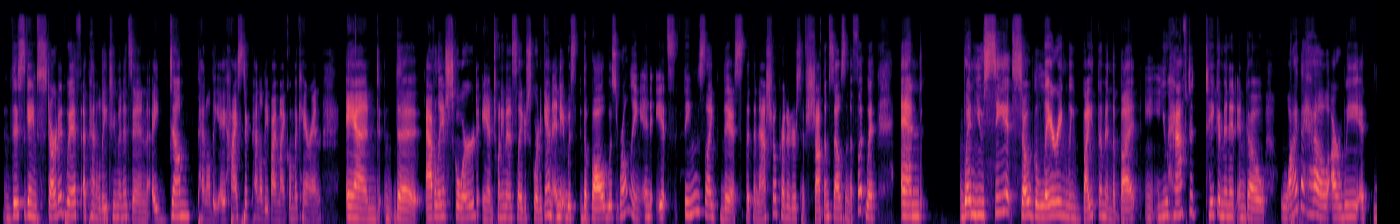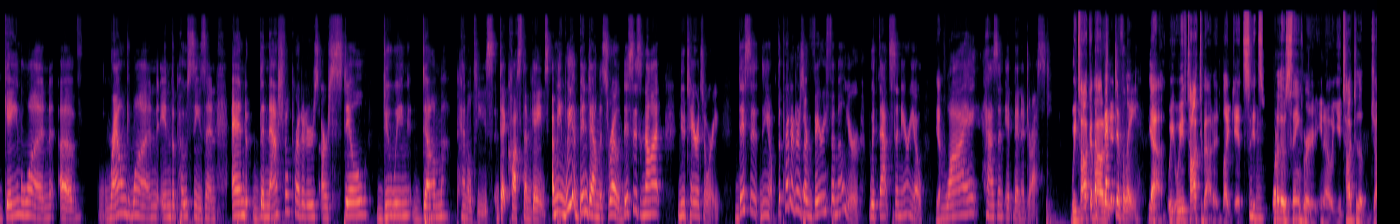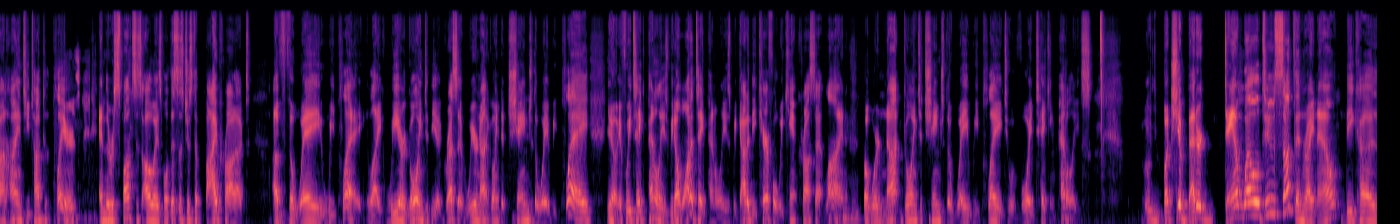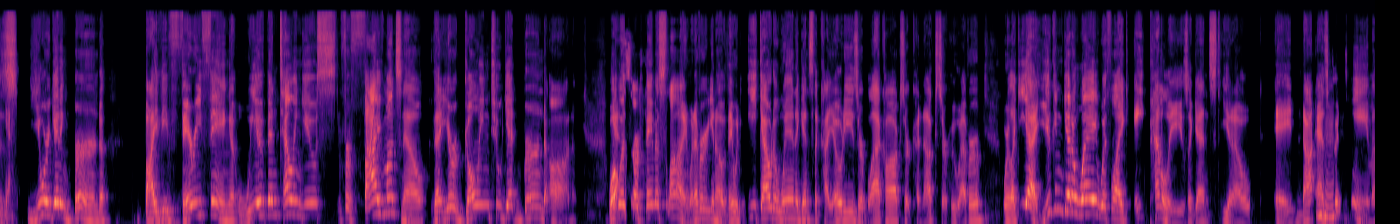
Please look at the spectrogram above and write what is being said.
this game started with a penalty two minutes in, a dumb penalty, a high stick penalty by Michael McCarron and the avalanche scored and 20 minutes later scored again and it was the ball was rolling and it's things like this that the nashville predators have shot themselves in the foot with and when you see it so glaringly bite them in the butt you have to take a minute and go why the hell are we at game one of round one in the postseason, and the Nashville Predators are still doing dumb penalties that cost them games. I mean, we have been down this road. This is not new territory. This is, you know, the Predators are very familiar with that scenario. Yeah. Why hasn't it been addressed? We talk about it effectively. it. Yeah, we we've talked about it. Like it's mm-hmm. it's one of those things where you know you talk to the John Hynes, you talk to the players, and the response is always, "Well, this is just a byproduct of the way we play. Like we are going to be aggressive. We're not going to change the way we play. You know, if we take penalties, we don't want to take penalties. We got to be careful. We can't cross that line, mm-hmm. but we're not going to change the way we play to avoid taking penalties." But you better damn well do something right now because yeah. you are getting burned by the very thing we have been telling you for five months now that you're going to get burned on. What yes. was our famous line? Whenever, you know, they would eke out a win against the Coyotes or Blackhawks or Canucks or whoever, we're like, yeah, you can get away with like eight penalties against, you know, a not as mm-hmm. good team,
